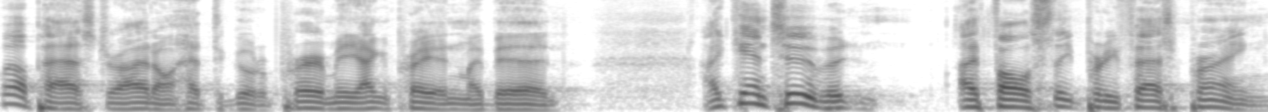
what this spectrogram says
Well, Pastor, I don't have to go to prayer meeting. I can pray in my bed. I can too, but I fall asleep pretty fast praying.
